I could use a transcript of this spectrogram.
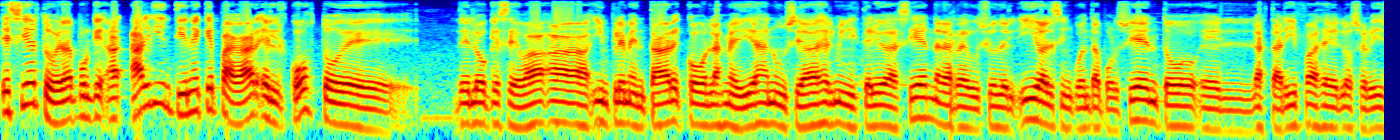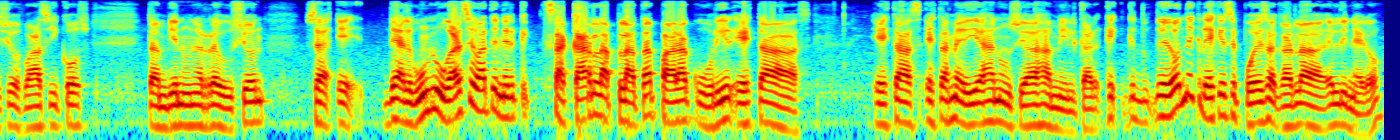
es cierto, ¿verdad? Porque alguien tiene que pagar el costo de, de lo que se va a implementar con las medidas anunciadas del Ministerio de Hacienda, la reducción del IVA del 50%, el, las tarifas de los servicios básicos, también una reducción. O sea, eh, de algún lugar se va a tener que sacar la plata para cubrir estas, estas, estas medidas anunciadas a Milcar. ¿De dónde crees que se puede sacar la, el dinero?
